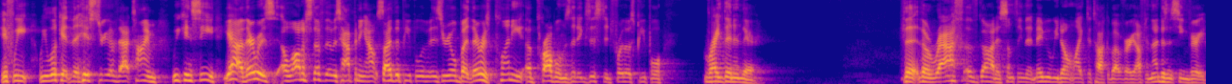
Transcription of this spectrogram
If we, we look at the history of that time, we can see, yeah, there was a lot of stuff that was happening outside the people of Israel, but there was plenty of problems that existed for those people right then and there. The, the wrath of God is something that maybe we don't like to talk about very often. That doesn't seem very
